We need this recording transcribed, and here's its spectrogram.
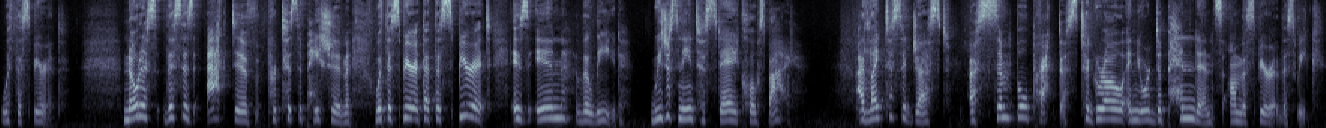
with the Spirit. Notice this is active participation with the Spirit, that the Spirit is in the lead. We just need to stay close by. I'd like to suggest a simple practice to grow in your dependence on the Spirit this week.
